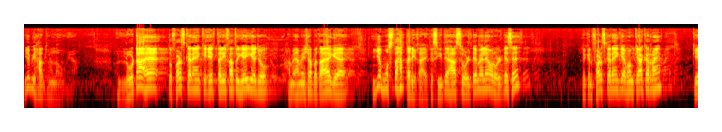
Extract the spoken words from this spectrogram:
ये भी हाथ धुलना हो गया। लोटा है तो फ़र्ज़ करें कि एक तरीक़ा तो यही है जो हमें हमेशा बताया गया है यह मुस्तहब तरीक़ा है कि सीधे हाथ से उल्टे में लें और उल्टे से, लेकिन फ़र्ज़ करें कि अब हम क्या कर रहे हैं कि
